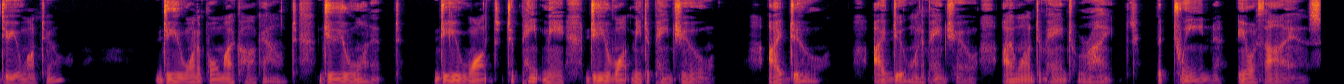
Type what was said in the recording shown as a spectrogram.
Do you want to? Do you want to pull my cock out? Do you want it? Do you want to paint me? Do you want me to paint you? I do. I do want to paint you. I want to paint right between your thighs.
